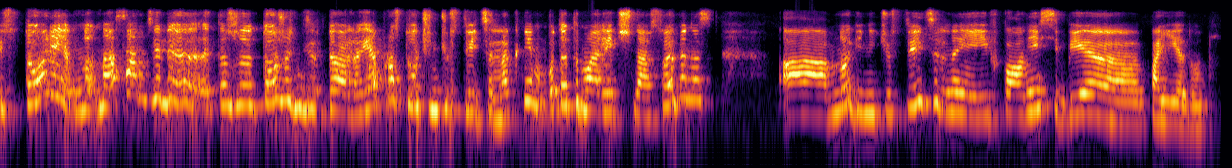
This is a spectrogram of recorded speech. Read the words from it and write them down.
истории, но на самом деле это же тоже индивидуально. Я просто очень чувствительна к ним. Вот это моя личная особенность. А многие нечувствительные и вполне себе поедут.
